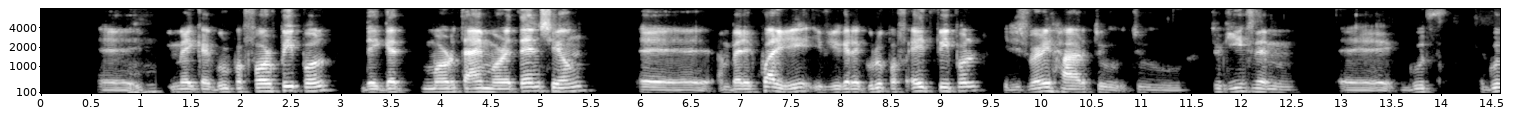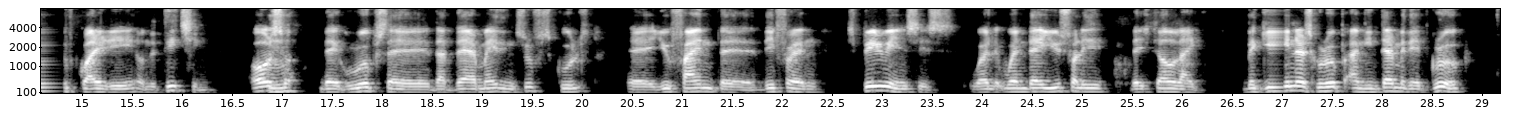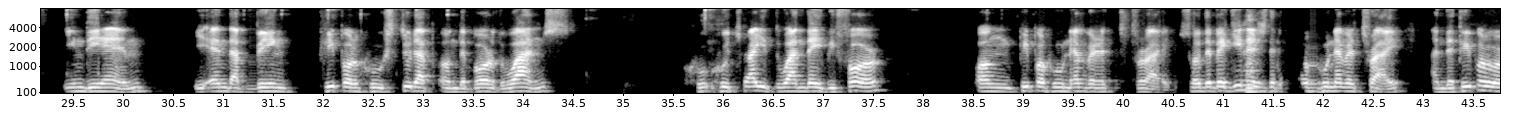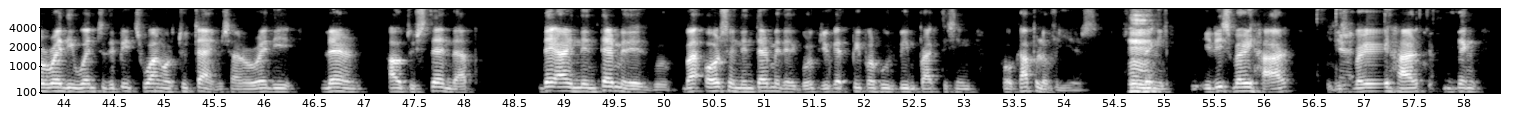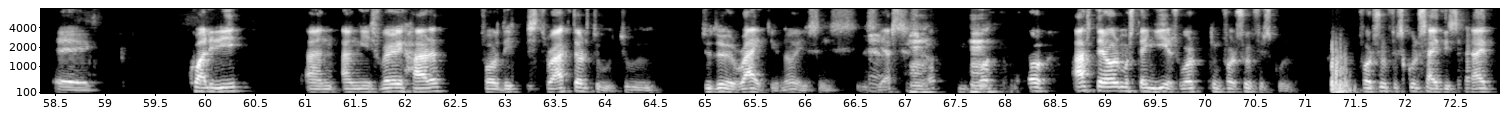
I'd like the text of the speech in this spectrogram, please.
Uh, mm-hmm. You make a group of four people, they get more time, more attention, uh, and better quality. If you get a group of eight people, it is very hard to to to give them uh, good good quality on the teaching. Also, mm-hmm. the groups uh, that they are made in surf schools, uh, you find the different experiences when, when they usually they tell like beginners group and intermediate group in the end it end up being people who stood up on the board once who, who tried one day before on people who never tried. So the beginners the people who never try and the people who already went to the beach one or two times and already learned how to stand up they are in the intermediate group. But also in the intermediate group you get people who've been practicing for a couple of years. So mm. then it, it is very hard. It is very hard to then uh, quality, and and it's very hard for the instructor to to to do it right. You know, it's, it's, it's yeah. just mm. so after almost ten years working for surf school, for surf schools, I decided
